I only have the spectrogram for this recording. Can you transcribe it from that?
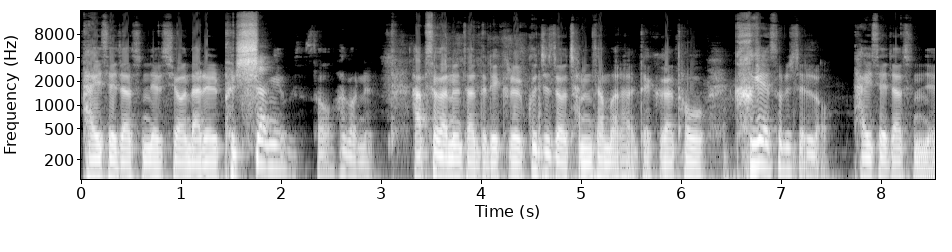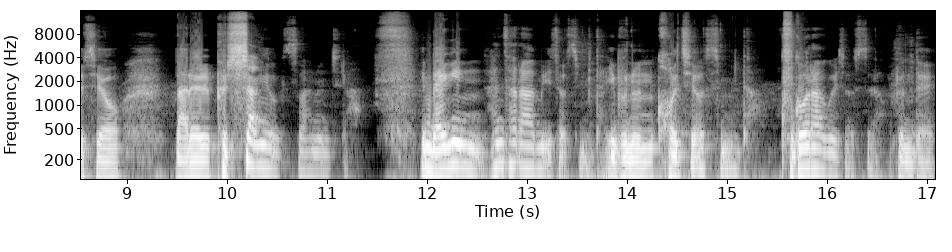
다윗의 자손 예수여 나를 불쌍히 여기소서 하고는 앞서가는 자들이 그를 꾸짖어 잠잠하되 그가 더욱 크게 소리질러 다윗의 자손 예수여 나를 불쌍히 여기소 하는지라 맹인 한 사람이 있었습니다. 이분은 거지였습니다. 구걸하고 있었어요. 그런데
